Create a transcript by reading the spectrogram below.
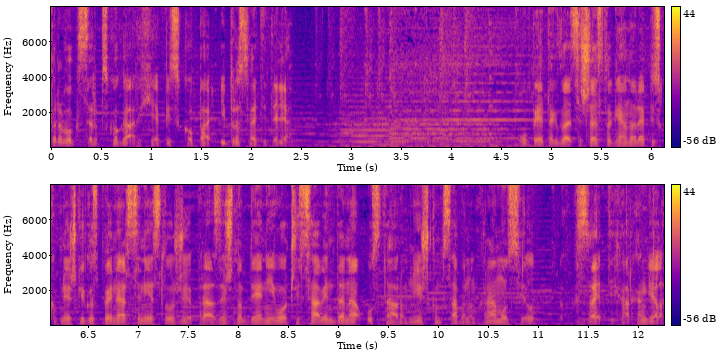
prvog srpskog arhijepiskopa i prosvetitelja. U petak 26. januara episkop Niški gospodin Arsenije služio praznično bdenije u oči Savindana u starom Niškom sabanom hramu Sil Svetih Arhangela.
